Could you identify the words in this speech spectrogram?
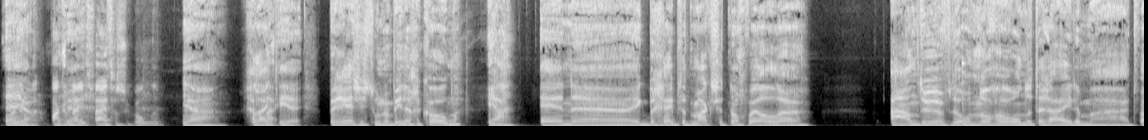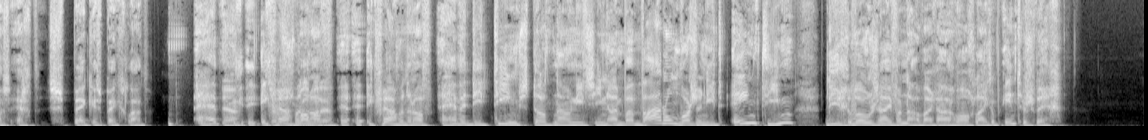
Ja. En, ja, pak een beet, 50 seconden. Ja, gelijk maar, weer. Perez is toen naar binnen gekomen. Ja. En uh, ik begreep dat Max het nog wel... Uh, aandurfde om nog een ronde te rijden. Maar het was echt spek en spek glad. Heb, ik, vraag me eraf, ik vraag me eraf, hebben die teams dat nou niet zien? En waarom was er niet één team die gewoon zei van... nou, wij gaan gewoon gelijk op Inters weg?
